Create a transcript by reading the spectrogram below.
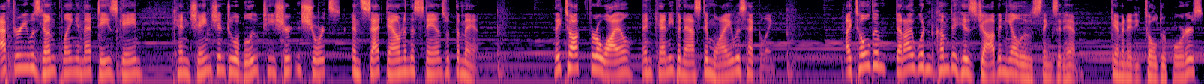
After he was done playing in that day's game, Ken changed into a blue t shirt and shorts and sat down in the stands with the man. They talked for a while, and Ken even asked him why he was heckling. I told him that I wouldn't come to his job and yell those things at him, Caminiti told reporters.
